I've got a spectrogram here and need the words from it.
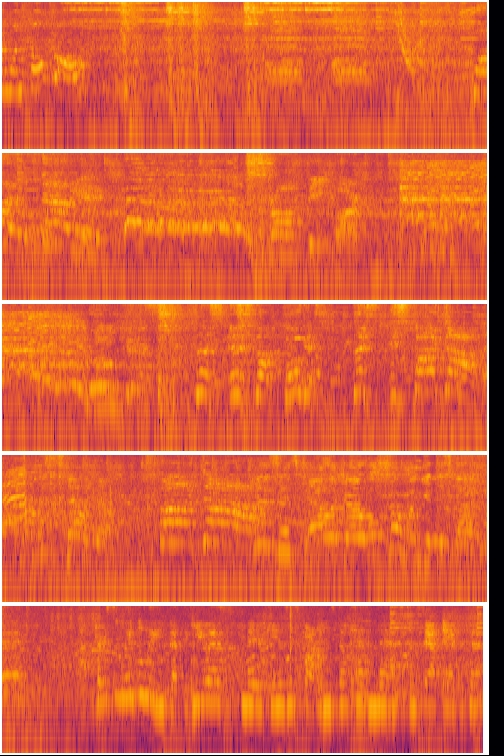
Calico. Sparta! This is Calico. Will someone get this guy a map? I personally believe that the U.S. Americans and Spartans don't have maps in South Africa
